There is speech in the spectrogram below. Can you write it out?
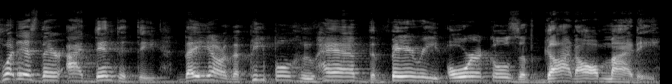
what is their identity? They are the people who have the very oracles of God Almighty.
